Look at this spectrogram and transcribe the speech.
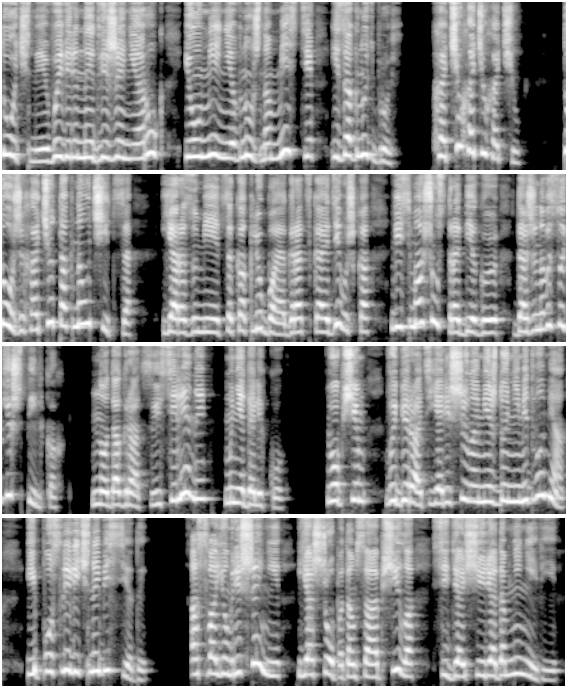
точные выверенные движения рук и умение в нужном месте изогнуть бровь. Хочу, хочу, хочу. Тоже хочу так научиться. Я, разумеется, как любая городская девушка, весьма шустро бегаю даже на высоких шпильках. Но до грации Селены мне далеко. В общем, выбирать я решила между ними двумя и после личной беседы. О своем решении я шепотом сообщила сидящей рядом Ниневии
